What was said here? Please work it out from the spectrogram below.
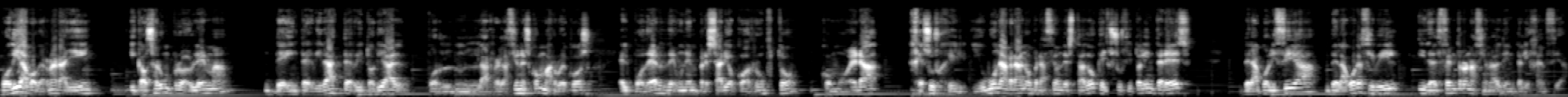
podía gobernar allí y causar un problema de integridad territorial por las relaciones con Marruecos, el poder de un empresario corrupto como era Jesús Gil. Y hubo una gran operación de Estado que suscitó el interés de la policía, de la Guardia Civil y del Centro Nacional de Inteligencia.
